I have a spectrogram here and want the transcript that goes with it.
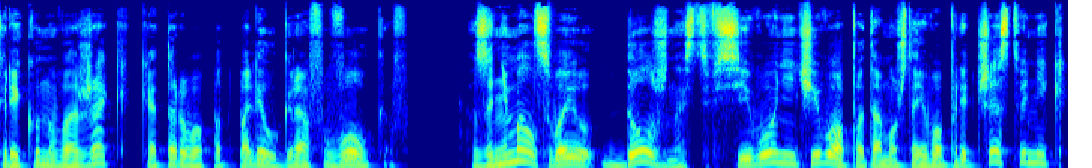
крикун-вожак, которого подпалил граф Волков, занимал свою должность всего ничего, потому что его предшественник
